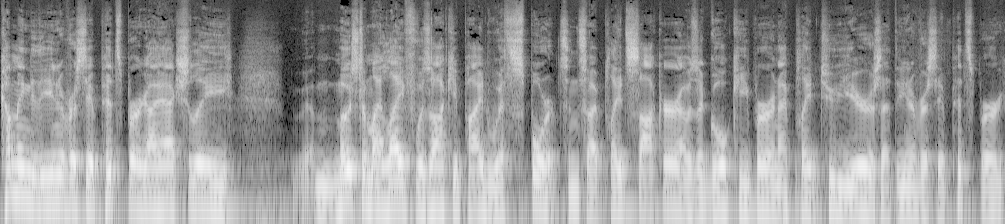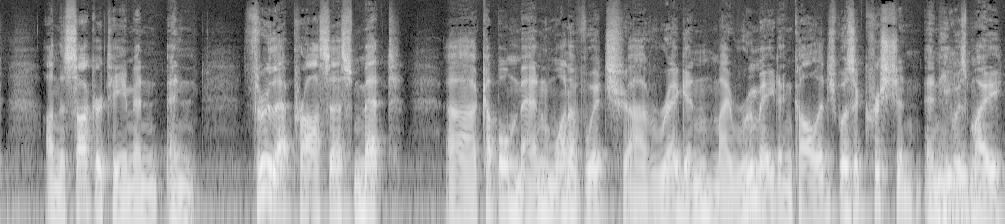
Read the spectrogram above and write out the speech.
coming to the University of Pittsburgh, I actually most of my life was occupied with sports, and so I played soccer. I was a goalkeeper, and I played two years at the University of Pittsburgh on the soccer team, and and through that process met. Uh, a couple men, one of which, uh, Reagan, my roommate in college, was a Christian, and he mm-hmm. was my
